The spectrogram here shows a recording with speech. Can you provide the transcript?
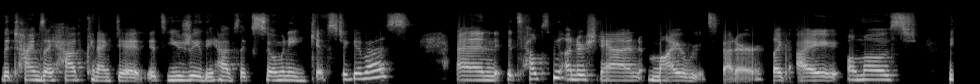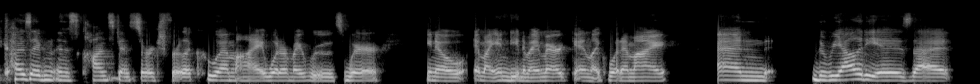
the times I have connected it's usually they have like so many gifts to give us and it helps me understand my roots better like I almost because I'm in this constant search for like, who am I? What are my roots? Where, you know, am I Indian? Am I American? Like, what am I? And the reality is that,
